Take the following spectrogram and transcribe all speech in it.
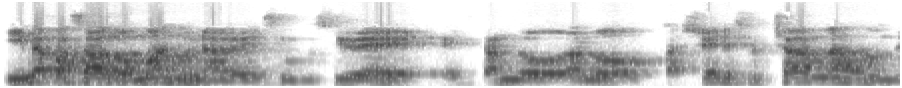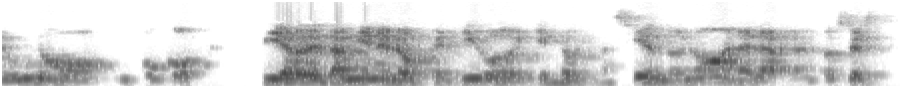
Y me ha pasado más de una vez, inclusive estando dando talleres o charlas donde uno un poco pierde también el objetivo de qué es lo que está haciendo, ¿no? A la larga. Entonces,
